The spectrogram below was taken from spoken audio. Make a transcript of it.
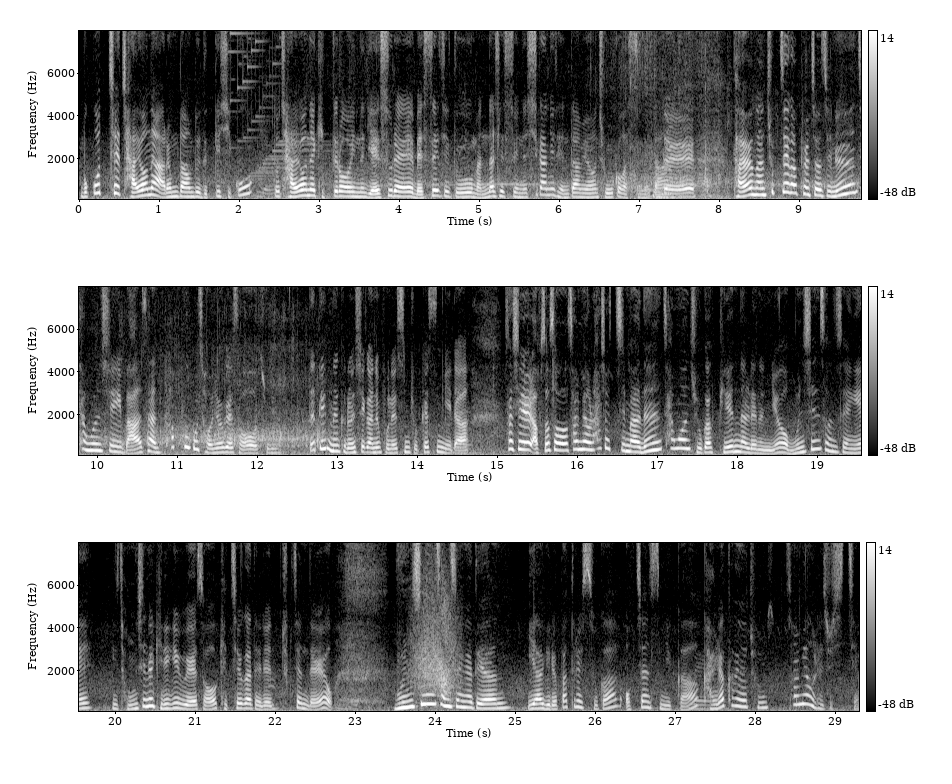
뭐 꽃의 자연의 아름다움도 느끼시고 또 자연에 깃들어 있는 예술의 메시지도 만나실 수 있는 시간이 된다면 좋을 것 같습니다. 네. 다양한 축제가 펼쳐지는 창원시 마산 하포구 전역에서 좀 뜻있는 그런 시간을 보냈으면 좋겠습니다. 사실 앞서서 설명을 하셨지만은 창원 조각 비엔날레는요 문신 선생의 이 정신을 기리기 위해서 개최가 되는 축제인데요. 문신 선생에 대한 이야기를 빠뜨릴 수가 없지 않습니까? 네. 간략하게 좀 설명을 해주시죠.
